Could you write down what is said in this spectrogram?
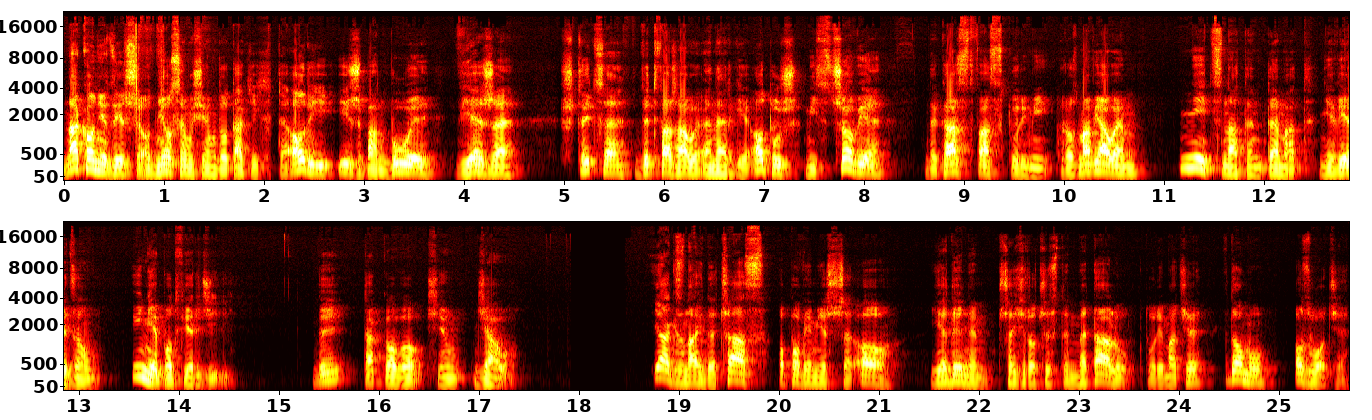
Na koniec jeszcze odniosę się do takich teorii, iż bambuły, wieże, sztyce wytwarzały energię. Otóż mistrzowie dekarstwa, z którymi rozmawiałem, nic na ten temat nie wiedzą i nie potwierdzili, by takowo się działo. Jak znajdę czas, opowiem jeszcze o jedynym przeźroczystym metalu, który macie w domu, o złocie.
